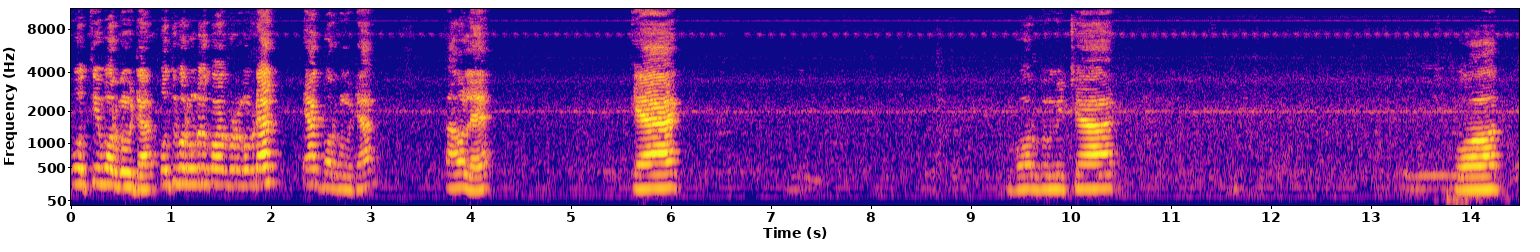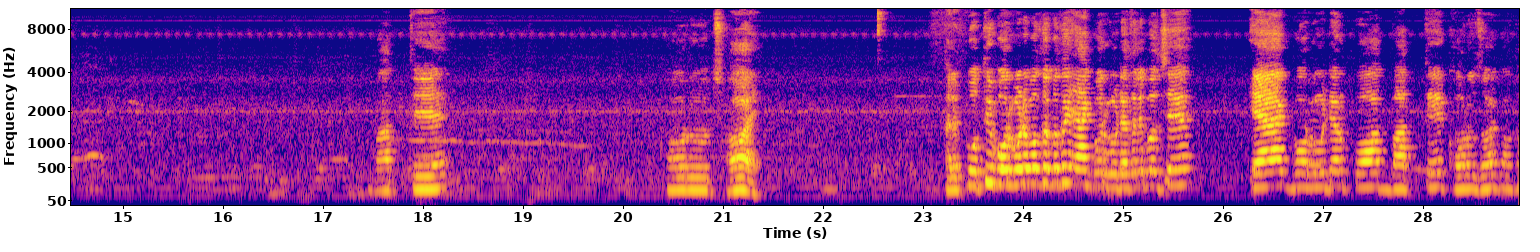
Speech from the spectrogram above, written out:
প্রতি বর্গ মিটার, প্রতি বর্গ মিটার কয় বর্গ মিটার? এক বর্গ মিটার। তাহলে এক বর্গ মিটার পথ বাঁধতে খরচ হয়। তাহলে প্রতি বর্গমিটার বলতে কত? এক বর্গমিটার। তাহলে বলছে এক বর্গমিটার পথ বাঁধতে খরচ হয় কত?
